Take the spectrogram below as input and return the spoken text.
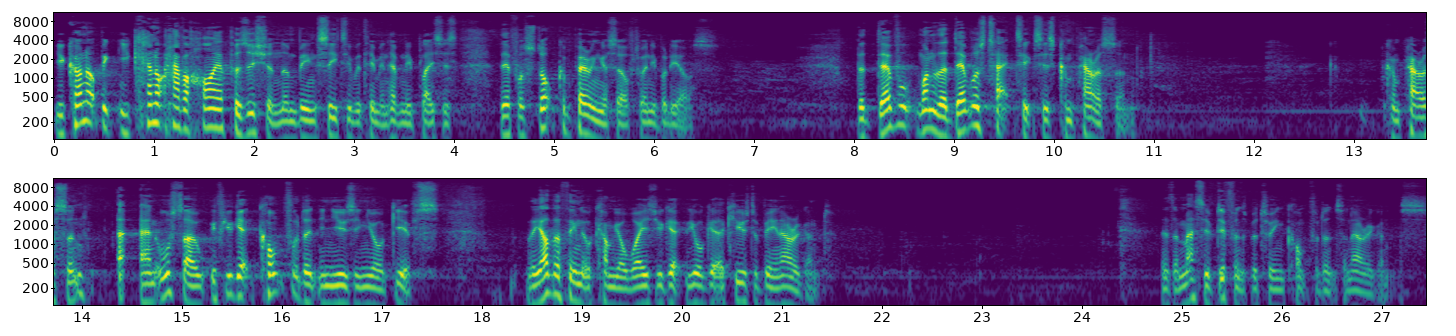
You cannot, be, you cannot have a higher position than being seated with him in heavenly places. Therefore, stop comparing yourself to anybody else. The devil, one of the devil's tactics is comparison comparison. And also, if you get confident in using your gifts, the other thing that will come your way is you get, you'll get accused of being arrogant. There's a massive difference between confidence and arrogance.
